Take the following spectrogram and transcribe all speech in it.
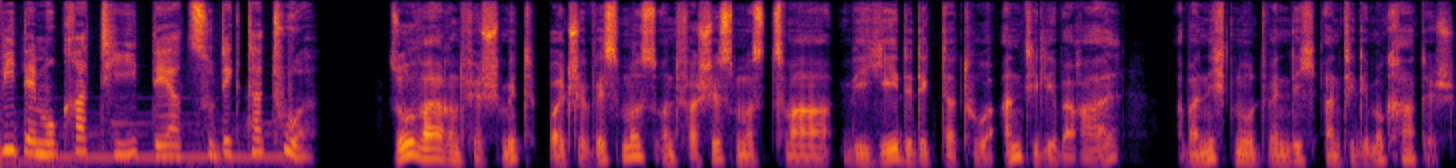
wie Demokratie der zu Diktatur. So waren für Schmidt Bolschewismus und Faschismus zwar wie jede Diktatur antiliberal, aber nicht notwendig antidemokratisch.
